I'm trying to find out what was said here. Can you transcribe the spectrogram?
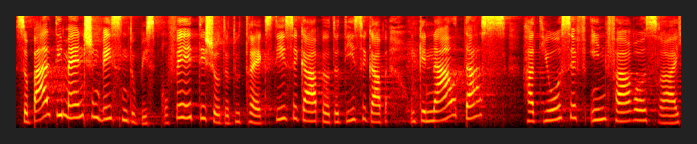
Sobald die Menschen wissen, du bist prophetisch oder du trägst diese Gabe oder diese Gabe, und genau das hat Josef in Pharaos Reich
